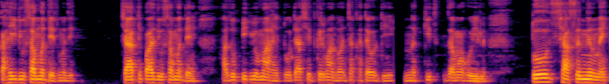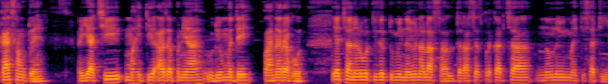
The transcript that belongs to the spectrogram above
काही दिवसामध्येच म्हणजे चार ते पाच दिवसामध्ये हा जो पीक विमा आहे तो त्या शेतकरी बांधवांच्या खात्यावरती नक्कीच जमा होईल. तो शासन निर्णय काय सांगतोय? याची माहिती आज आपण या व्हिडिओमध्ये पाहणार आहोत. या चॅनलवरती जर तुम्ही नवीन आला असाल तर अशाच प्रकारच्या नवनवीन माहितीसाठी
